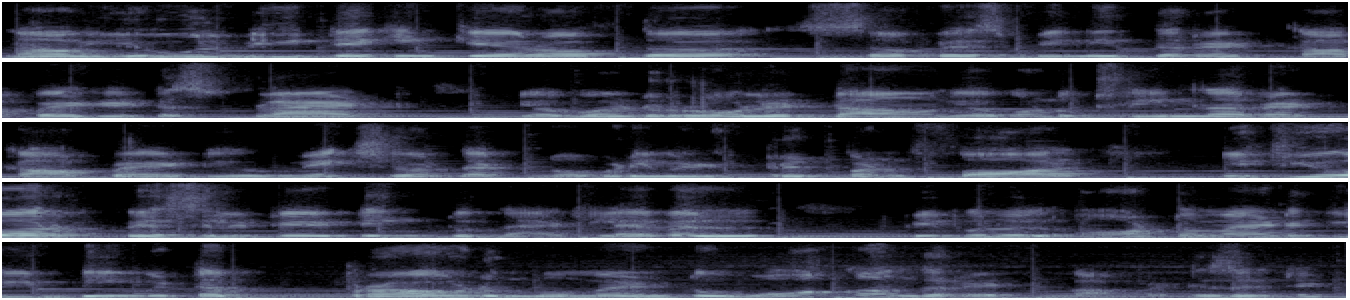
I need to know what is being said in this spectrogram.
Now, you will be taking care of the surface beneath the red carpet. It is flat. You're going to roll it down. You're going to clean the red carpet. You make sure that nobody will trip and fall. If you are facilitating to that level, people will automatically deem it a proud moment to walk on the red carpet, isn't it?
